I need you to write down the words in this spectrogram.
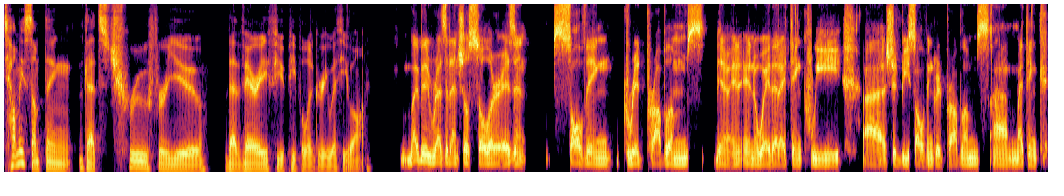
Tell me something that's true for you that very few people agree with you on. Maybe residential solar isn't solving grid problems you know in, in a way that i think we uh, should be solving grid problems um, i think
